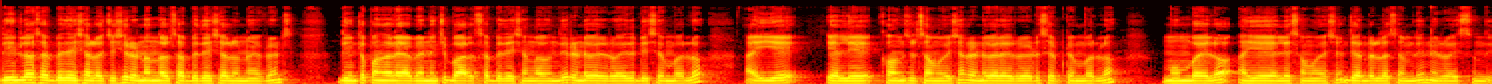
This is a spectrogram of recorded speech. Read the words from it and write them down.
దీనిలో సభ్య దేశాలు వచ్చేసి రెండు వందల సభ్య దేశాలు ఉన్నాయి ఫ్రెండ్స్. దీంట్లో పంతొమ్మిది వందల యాభై నుంచి భారత సభ్య దేశంగా ఉంది. రెండు వేల ఇరవై ఐదు డిసెంబర్లో ఐఏఎల్ఏ కౌన్సిల్ సమావేశం రెండు వేల ఇరవై ఏడు సెప్టెంబర్లో ముంబైలో ఐఏఎల్ఏ సమావేశం జనరల్ అసెంబ్లీ నిర్వహిస్తుంది.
